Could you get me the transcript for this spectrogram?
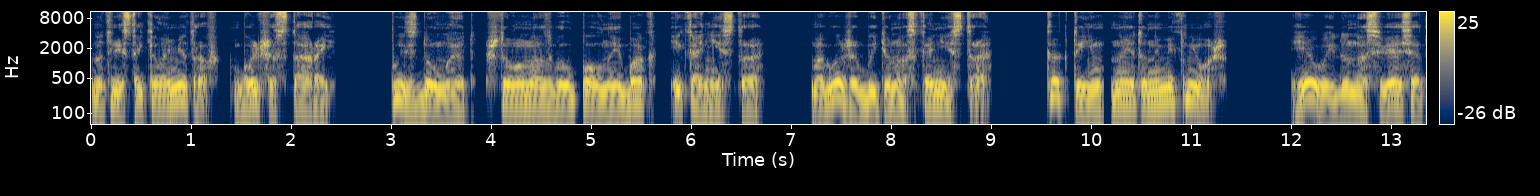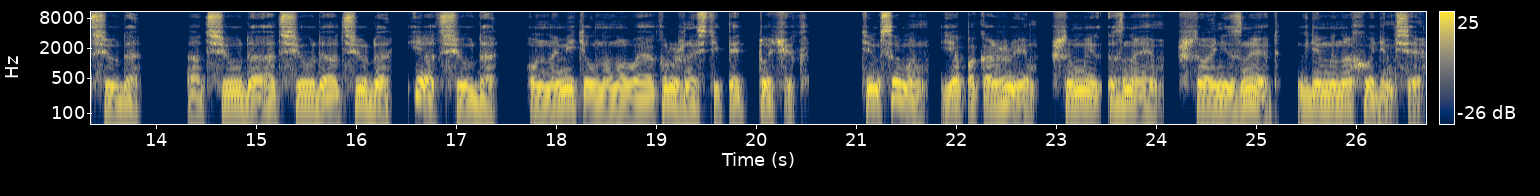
На 300 километров больше старой. Пусть думают, что у нас был полный бак и канистра. Могла же быть у нас канистра, как ты им на это намекнешь? Я выйду на связь отсюда, отсюда, отсюда, отсюда и отсюда. Он наметил на новой окружности пять точек. Тем самым я покажу им, что мы знаем, что они знают, где мы находимся.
